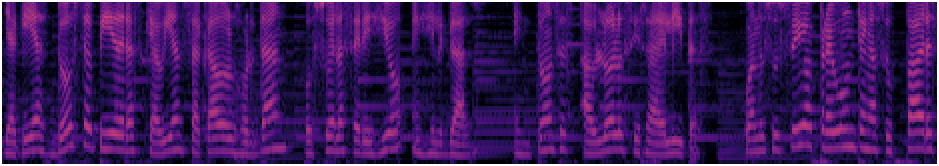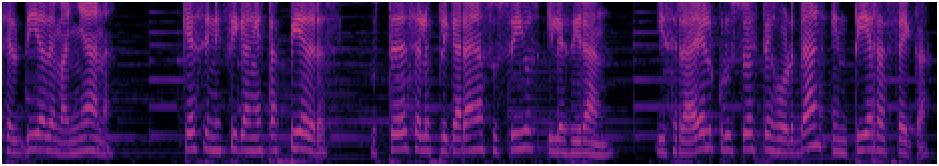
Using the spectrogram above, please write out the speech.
Y aquellas doce piedras que habían sacado del Jordán, Josué las erigió en Gilgal. Entonces habló a los israelitas, cuando sus hijos pregunten a sus padres el día de mañana, ¿qué significan estas piedras? Ustedes se lo explicarán a sus hijos y les dirán, Israel cruzó este Jordán en tierra seca,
